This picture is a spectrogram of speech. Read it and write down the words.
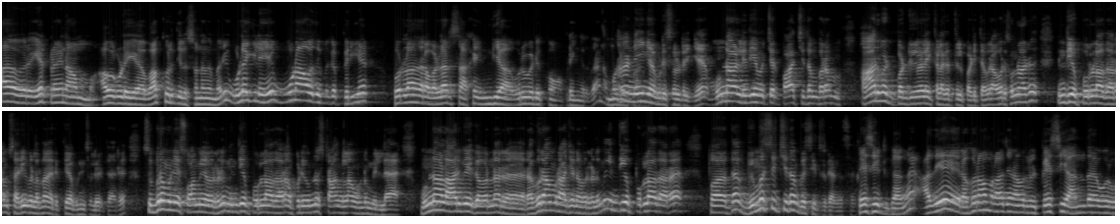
அவர் ஏற்கனவே நாம் அவர்களுடைய வாக்குறுதியில் சொன்னது மாதிரி உலகிலேயே மூணாவது மிகப்பெரிய பொருளாதார வல்லரசாக இந்தியா உருவெடுக்கும் அப்படிங்கிறது தான் ஆனா நம்மளுடைய நீங்க அப்படி சொல்றீங்க. முன்னாள் நிதியமைச்சர் ப. சிதம்பரம் ஹார்வர்ட் பல்கலைக்கழகத்தில் படித்தவர். அவர் சொன்னாரு இந்திய பொருளாதாரம் சரிவில் தான் இருக்கு அப்படின்னு சொல்லியிருக்காரு. சுப்பிரமணிய சுவாமி அவர்களும் இந்திய பொருளாதாரம் அப்படி ஒன்றும் ஸ்ட்ராங்லாம் ஒன்றும் இல்லை. முன்னாள் ஆர்பிஐ கவர்னர் ரகுராம் ராஜன் அவர்களுமே இந்திய பொருளாதார ப- விமர்சிச்சு தான் பேசிட்டு இருக்காங்க சார் பேசிகிட்டு இருக்காங்க. அதே ரகுராம் ராஜன் அவர்கள் பேசிய அந்த ஒரு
